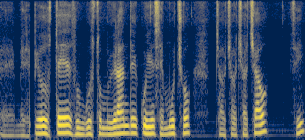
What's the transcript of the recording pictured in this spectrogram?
Eh, me despido de ustedes, un gusto muy grande, cuídense mucho. Chao, chao, chao, chao. ¿Sí?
